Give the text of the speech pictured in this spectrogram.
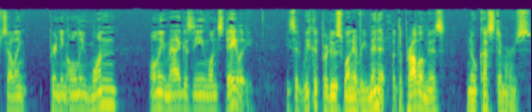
selling printing only one only magazine once daily. He said we could produce one every minute, but the problem is no customers.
